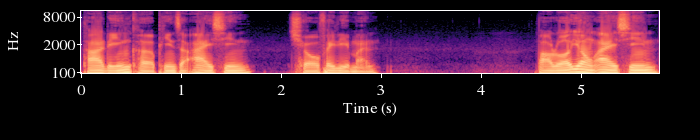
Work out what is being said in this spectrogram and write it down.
他宁可凭着爱心求腓利门。保罗用爱心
